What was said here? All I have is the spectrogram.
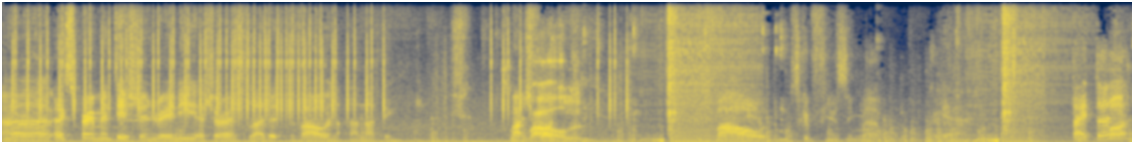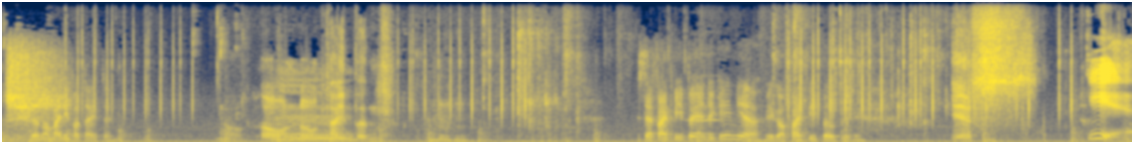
Uh, experimentation, rainy, assurance, flooded, vow, n- uh, nothing. March Wow. 14. Wow, the most confusing map. Yeah. Titan? March. Got no money for Titan. No. Oh no, Hmm. Titan. Is there five people in the game? Yeah, we got five people today. Yes. Yeah.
